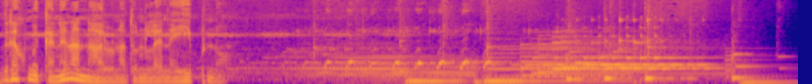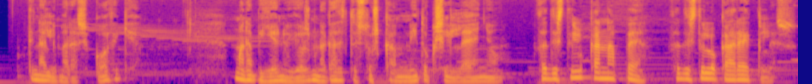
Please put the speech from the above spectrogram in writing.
δεν έχουμε κανέναν άλλο να τον λένε ύπνο. Την άλλη μέρα σηκώθηκε. Μα να πηγαίνει ο γιος μου να κάθεται στο σκαμνί το ξυλένιο. Θα τη στείλω καναπέ, θα τη στείλω καρέκλες.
